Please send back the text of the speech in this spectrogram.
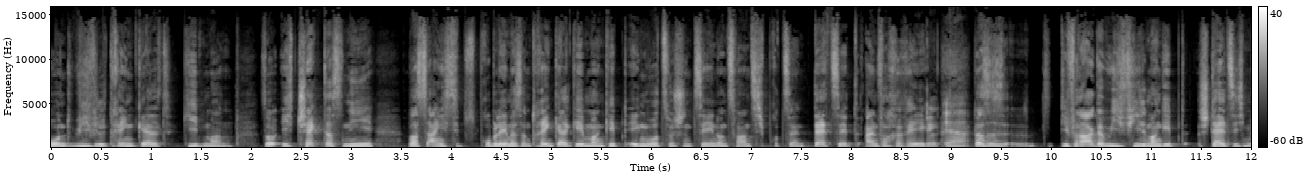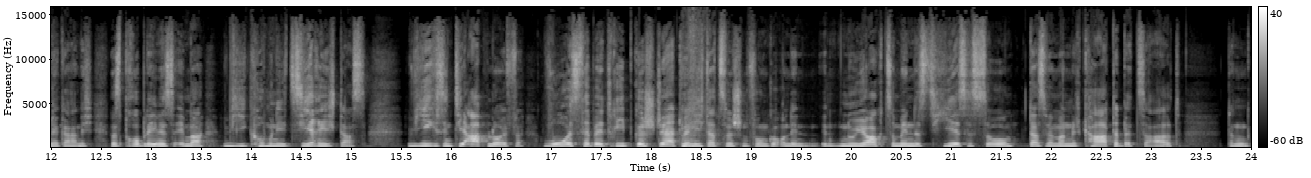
und wie viel Trinkgeld gibt man. So, ich check das nie, was eigentlich das Problem ist am Trinkgeld geben. Man gibt irgendwo zwischen 10 und 20 Prozent. That's it. Einfache Regel. Ja. Das ist die Frage, wie viel man gibt, stellt sich mir gar nicht. Das Problem ist immer, wie kommuniziere ich das? Wie sind die Abläufe? Wo ist der Betrieb gestört, wenn ich dazwischen funke? Und in, in New York zumindest, hier ist es so, dass wenn man mit Karte bezahlt, dann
